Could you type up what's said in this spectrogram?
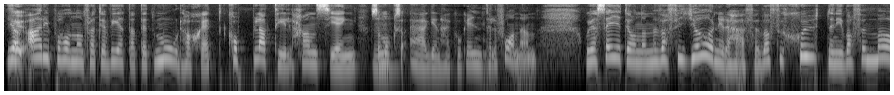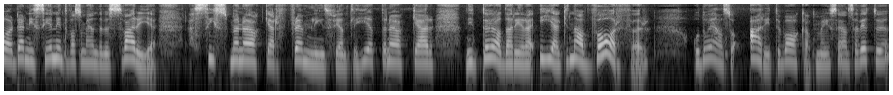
Jag är arg på honom för att jag vet att ett mord har skett kopplat till hans gäng som Mm. också äger den här kokaintelefonen. Och jag säger till honom, men varför gör ni det här för? Varför skjuter ni? Varför mördar ni? Ser ni inte vad som händer med Sverige? Rasismen ökar, främlingsfientligheten ökar. Ni dödar era egna. Varför? Och då är han så arg tillbaka på mig och säger han så här, vet du,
